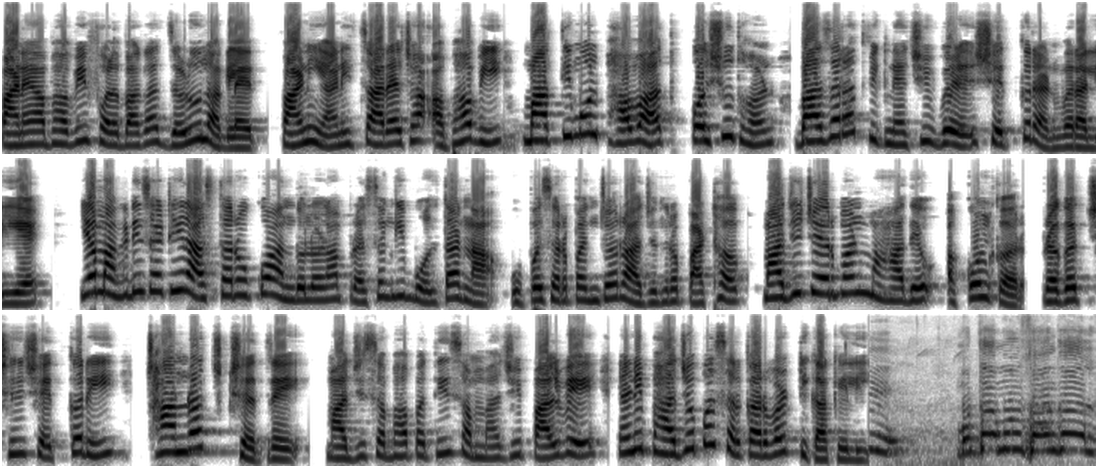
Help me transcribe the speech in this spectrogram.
पाण्याअभावी फळबागा जळू लागल्यात. पाणी आणि चाऱ्याच्या अभावी मातीमोल भावात पशुधन बाजारात विकण्याची वेळ शेतकऱ्यांवर आली आहे या मागणीसाठी रास्ता रोको आंदोलनाप्रसंगी बोलताना उपसरपंच राजेंद्र पाठक माजी चेअरमन महादेव अकोलकर प्रगतशील शेतकरी छानराज क्षेत्रे माजी सभापती संभाजी पालवे यांनी भाजप सरकारवर टीका केली. मोठा म्हणून सांगल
